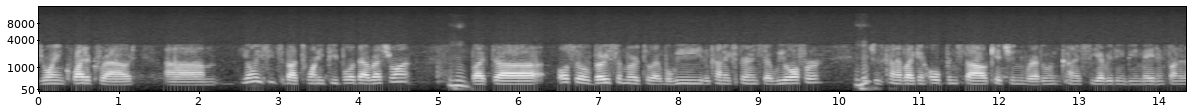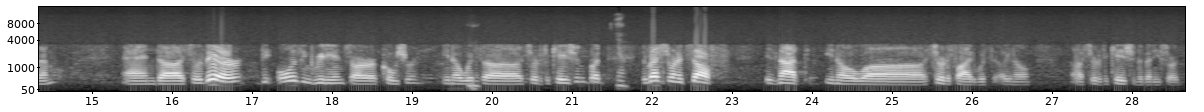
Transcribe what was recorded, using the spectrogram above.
drawing quite a crowd. Um, he only seats about 20 people at that restaurant, Mhm. but uh, also very similar to like what we, the kind of experience that we offer, Mhm. which is kind of like an open style kitchen where everyone can kind of see everything being made in front of them. And uh, so there, the, all his ingredients are kosher, you know, with uh, certification. But Yeah. the restaurant itself is not, you know, uh, certified with, uh, you know, uh, certification of any sort.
